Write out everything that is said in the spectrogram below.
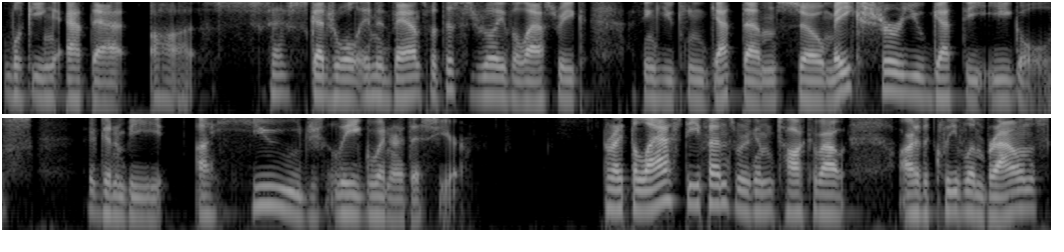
looking at that uh, s- schedule in advance. But this is really the last week. I think you can get them. So make sure you get the Eagles. They're going to be a huge league winner this year. All right, the last defense we're going to talk about are the Cleveland Browns.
